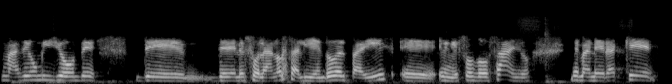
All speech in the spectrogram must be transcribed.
más de un millón de de, venezolanos saliendo del país eh, en esos dos años. De manera que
